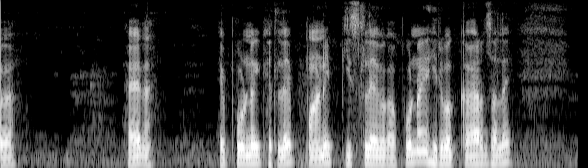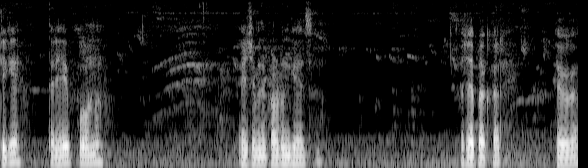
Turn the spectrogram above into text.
बघा. आहे ना? हे पूर्ण घेतलं आहे पाणी पिसलं आहे बघा. पूर्ण हिरवंगार झालं आहे ठीक आहे? तर हे पूर्ण ह्याच्यामध्ये काढून घ्यायचं. अशा प्रकारे. हे बघा.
